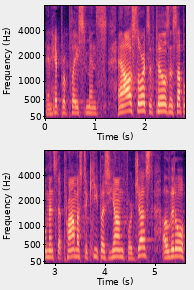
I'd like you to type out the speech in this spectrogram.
and hip replacements and all sorts of pills and supplements that promise to keep us young for just a little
